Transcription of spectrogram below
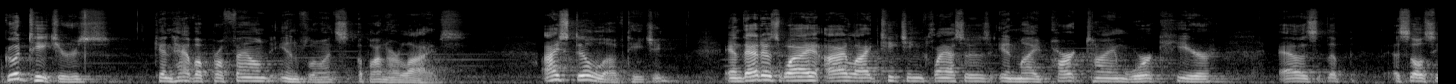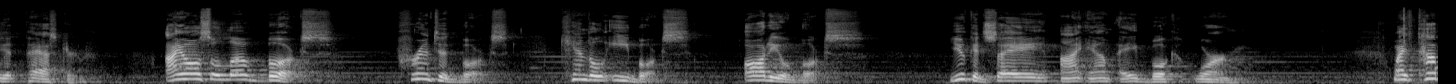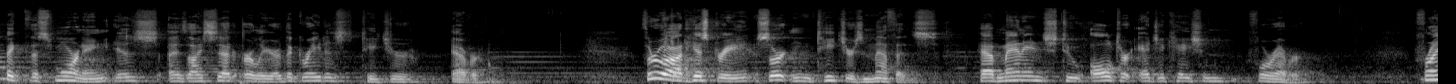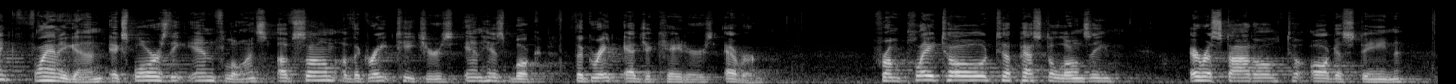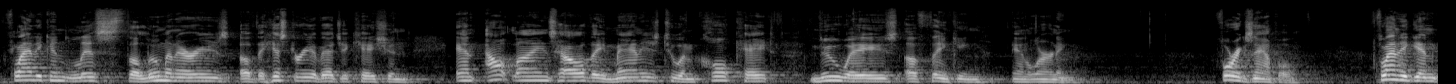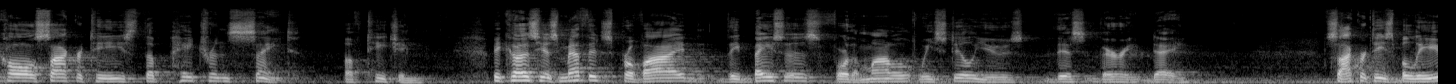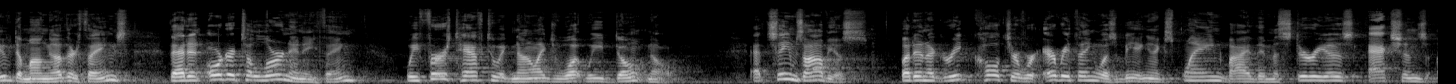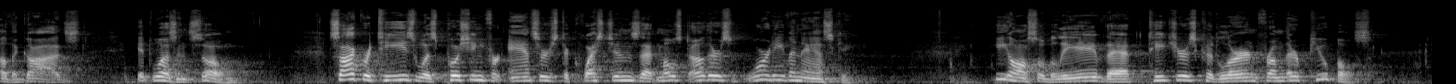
Good teachers can have a profound influence upon our lives. I still love teaching. And that is why I like teaching classes in my part time work here as the associate pastor. I also love books, printed books, Kindle e-books, audio books. You could say I am a bookworm. My topic this morning is, as I said earlier, the greatest teacher ever. Throughout history, certain teachers' methods have managed to alter education forever. Frank Flanagan explores the influence of some of the great teachers in his book, The Great Educators Ever. From Plato to Pestalozzi, Aristotle to Augustine, Flanagan lists the luminaries of the history of education and outlines how they managed to inculcate new ways of thinking and learning. For example, Flanagan calls Socrates the patron saint of teaching because his methods provide the basis for the model we still use this very day. Socrates believed, among other things, that in order to learn anything, we first have to acknowledge what we don't know. It seems obvious, but in a Greek culture where everything was being explained by the mysterious actions of the gods, it wasn't so. Socrates was pushing for answers to questions that most others weren't even asking. He also believed that teachers could learn from their pupils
